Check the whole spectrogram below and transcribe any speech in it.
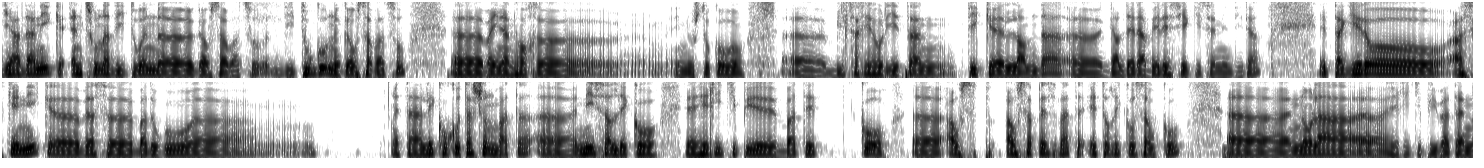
jadanik entzuna dituen uh, gauza batzu, ditugun gauza batzu, uh, baina hor uh, inustuko uh, biltzare horietan tik landa uh, galdera bereziek izanen dira. Eta gero azkenik, uh, behaz, badugu eta lekukotasun bat, uh, nizaldeko uh, herritipi batet ko hausapez uh, bat etorriko zauku. Uh, nola uh, herritipi baten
